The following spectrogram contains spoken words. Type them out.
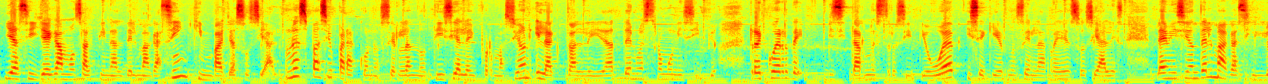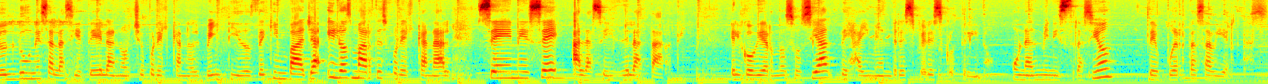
Y así llegamos al final del magazine Quimbaya Social, un espacio para conocer las noticias, la información y la actualidad de nuestro municipio. Recuerde visitar nuestro sitio web y seguirnos en las redes sociales. La emisión del magazine los lunes a las 7 de la noche por el canal 22 de Quimbaya y los martes por el canal CNC a las 6 de la tarde. El gobierno social de Jaime Andrés Pérez Cotrino, una administración de puertas abiertas.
